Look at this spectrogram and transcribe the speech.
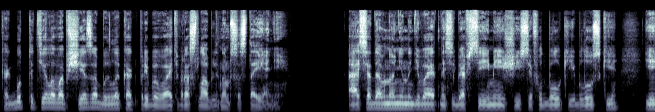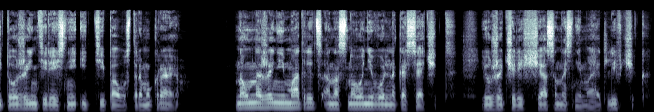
как будто тело вообще забыло, как пребывать в расслабленном состоянии. Ася давно не надевает на себя все имеющиеся футболки и блузки, ей тоже интереснее идти по острому краю. На умножении матриц она снова невольно косячит, и уже через час она снимает лифчик.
